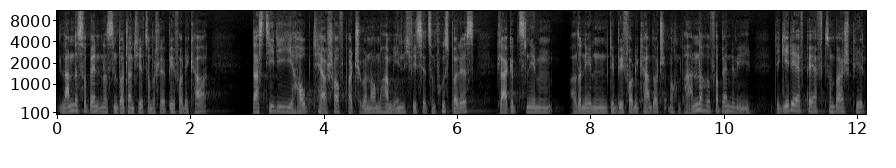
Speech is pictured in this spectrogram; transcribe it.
Landesverbänden, das ist in Deutschland hier zum Beispiel der BVDK, dass die die Hauptherrschaft praktisch übernommen haben, ähnlich wie es jetzt im Fußball ist. Klar gibt es neben also neben dem BVDK in Deutschland noch ein paar andere Verbände, wie die GDFPF zum Beispiel.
